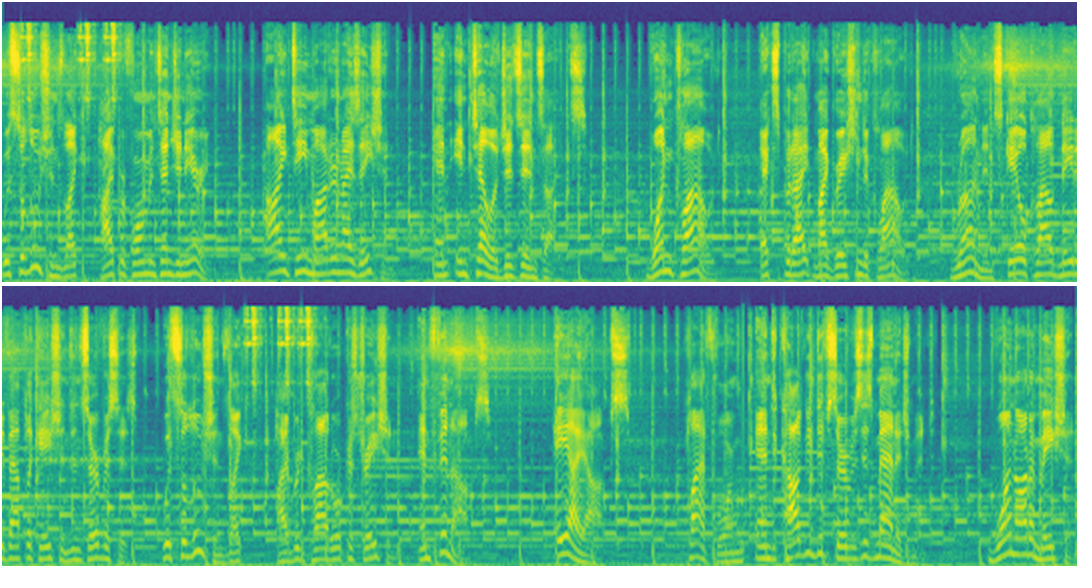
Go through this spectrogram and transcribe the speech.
with solutions like high-performance engineering, IT modernization, and intelligence insights. One Cloud. Expedite migration to cloud. Run and scale cloud-native applications and services with solutions like hybrid cloud orchestration and FinOps, AIOps, platform, and cognitive services management. One Automation.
